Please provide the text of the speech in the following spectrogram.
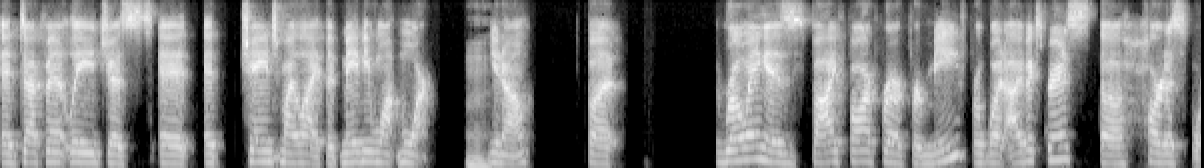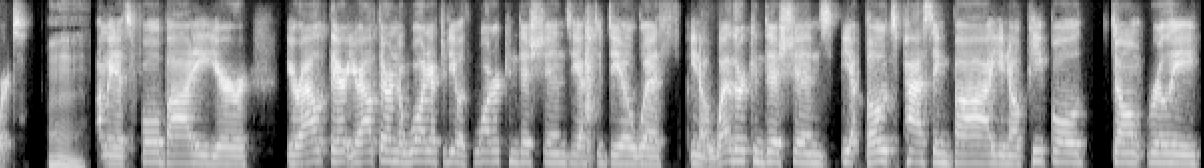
It definitely just it it changed my life. It made me want more. Mm. You know? But rowing is by far for for me, for what I've experienced, the hardest sport. Mm. I mean, it's full body. You're you're out there you're out there in the water you have to deal with water conditions you have to deal with you know weather conditions yeah boats passing by you know people don't really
